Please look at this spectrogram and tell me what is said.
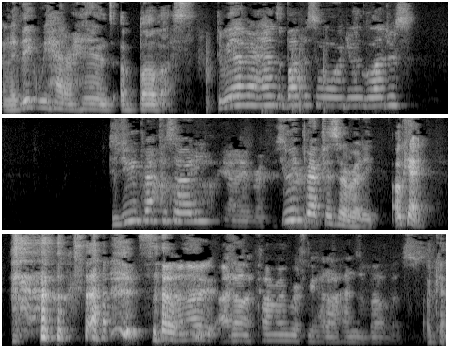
And I think we had our hands above us. Did we have our hands above us when we were doing the lunges? Did you eat breakfast already? Yeah, I ate breakfast. You ate breakfast already. Okay. so, I don't know. I don't. I can't remember if we had our hands above us. Okay.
